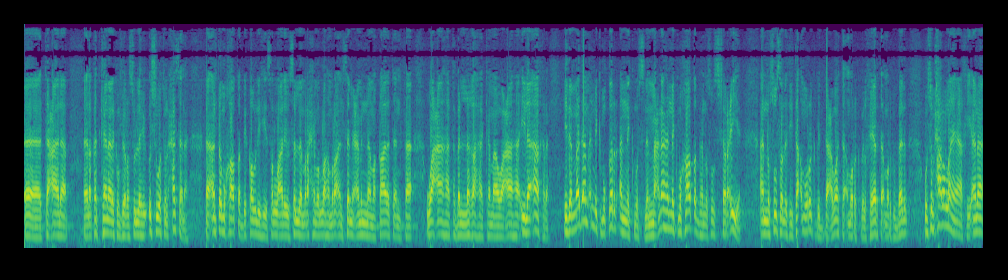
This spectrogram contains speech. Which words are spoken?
آه، تعالى لقد كان لكم في رسول الله أسوة حسنة. آه، أنت مخاطب بقوله صلى الله عليه وسلم رحم الله امرأ سمع منا مقالة فوعاها فبلغها كما وعاها إلى آخره. إذا ما دام أنك مقر أنك مسلم معناها أنك مخاطب بهالنصوص الشرعية. النصوص التي تأمرك بالدعوة تأمرك بالخير تأمرك بالبذل. وسبحان الله يا أخي أنا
